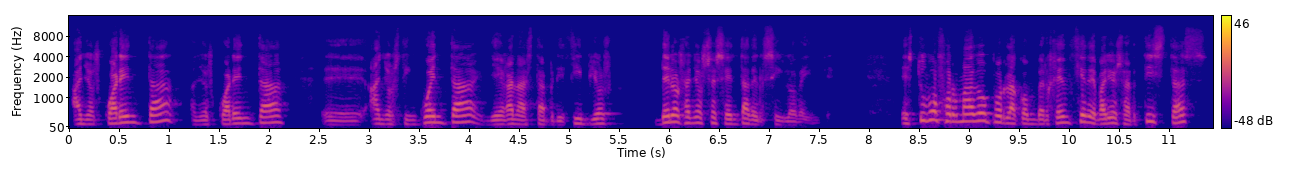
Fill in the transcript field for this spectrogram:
años 40, años 40, eh, años 50, llegan hasta principios de los años 60 del siglo XX. Estuvo formado por la convergencia de varios artistas,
